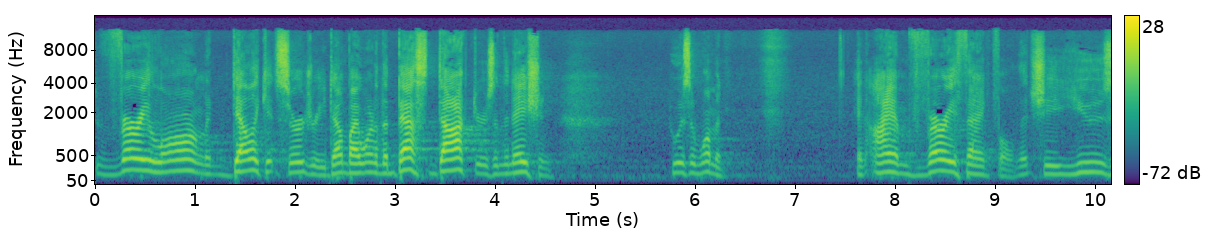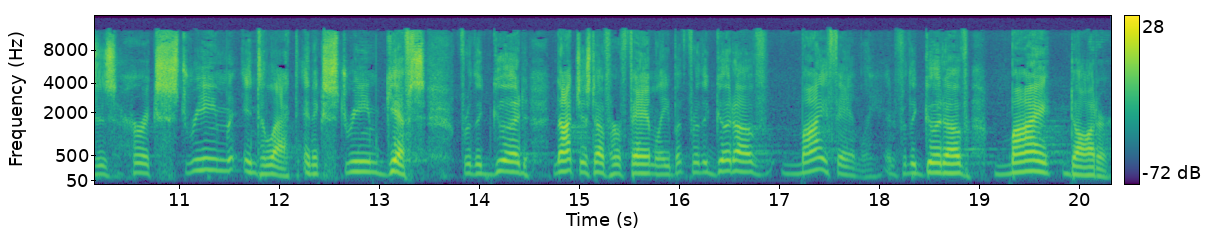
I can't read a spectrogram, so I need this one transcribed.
Very long delicate surgery done by one of the best doctors in the nation, who is a woman. And I am very thankful that she uses her extreme intellect and extreme gifts for the good, not just of her family, but for the good of my family and for the good of my daughter.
